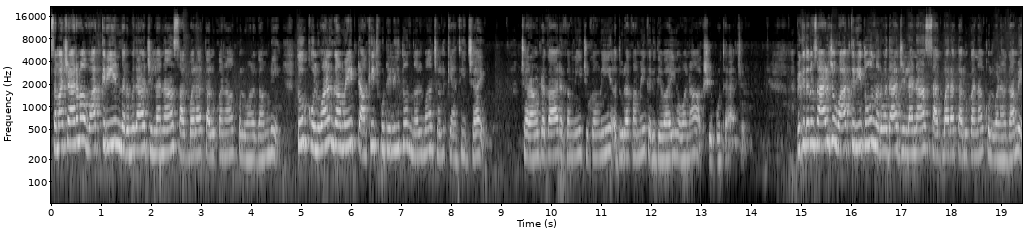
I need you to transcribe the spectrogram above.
સમાચારમાં વાત કરીએ નર્મદા જિલ્લાના સાગબારા તાલુકાના કોલવાણ ગામની. તો કોલવાણ ગામે ટાંકી જ ફૂટેલી તો નલમાં જલ ક્યાંથી જાય? ચોરાણું ટકા રકમની ચૂકવણી અધૂરા કામે કરી દેવાઈ હોવાના આક્ષેપો થયા છે. વિગત અનુસાર જો વાત કરીએ તો નર્મદા જિલ્લાના સાગબારા તાલુકાના કુલવણા ગામે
